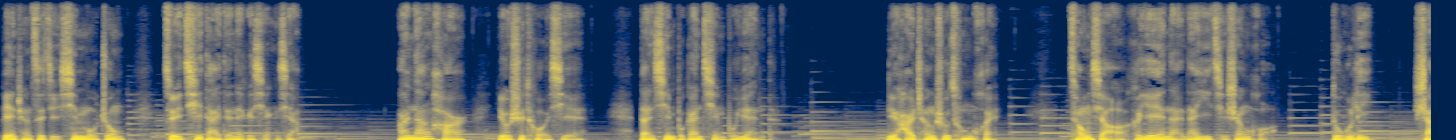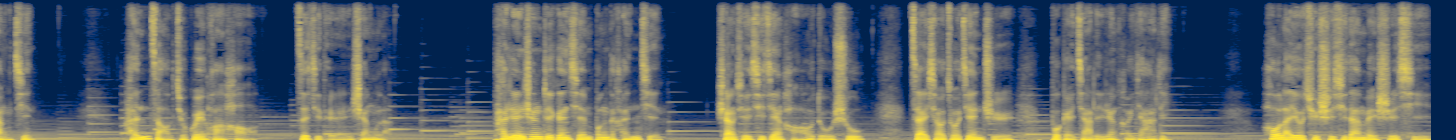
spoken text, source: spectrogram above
变成自己心目中最期待的那个形象，而男孩有时妥协，但心不甘情不愿的。女孩成熟聪慧，从小和爷爷奶奶一起生活，独立、上进，很早就规划好自己的人生了。她人生这根弦绷得很紧。上学期间好好读书，在校做兼职，不给家里任何压力。后来又去实习单位实习，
